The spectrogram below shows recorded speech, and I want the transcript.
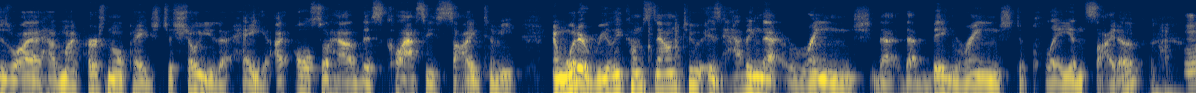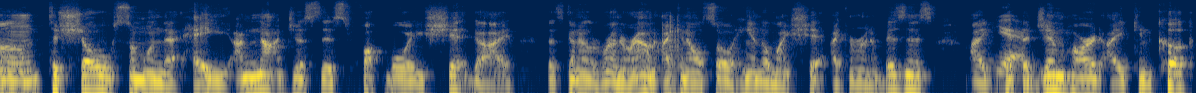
is why I have my personal page to show you that hey, I also have this classy side to me. And what it really comes down to is having that range, that that big range to play inside of Mhm. um, to show someone that hey i'm not just this fuckboy shit guy that's gonna run around. I can also handle my shit. I can run a business. I hit the gym hard. I can cook.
